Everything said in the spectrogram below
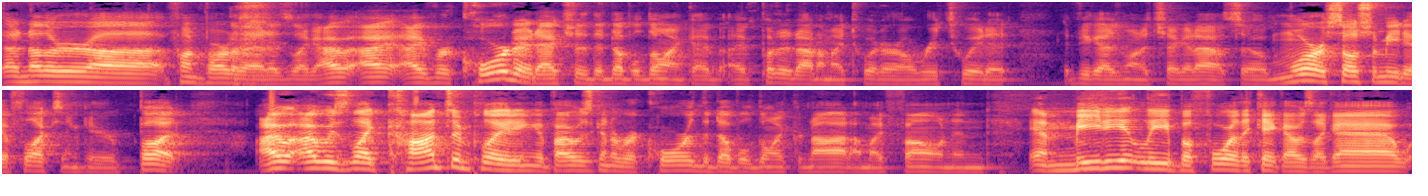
another uh, fun part of that is like I, I, I recorded actually the double doink. I, I put it out on my Twitter. I'll retweet it if you guys want to check it out. So more social media flexing here, but I, I was like contemplating if I was going to record the double doink or not on my phone, and immediately before the kick, I was like, ah,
